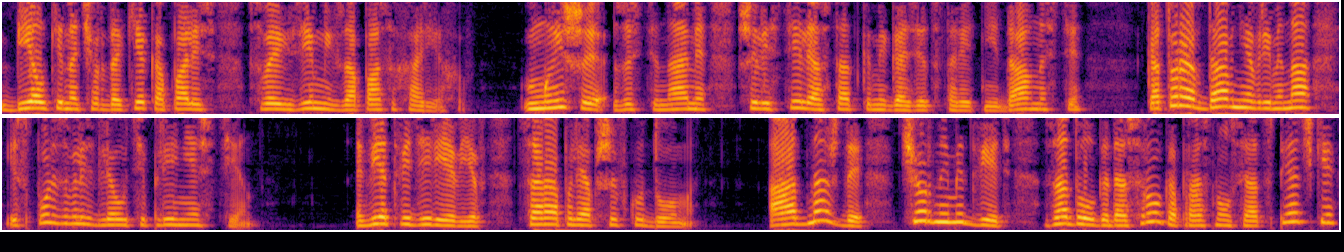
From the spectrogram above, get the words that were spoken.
Белки на чердаке копались в своих зимних запасах орехов. Мыши за стенами шелестели остатками газет столетней давности, которые в давние времена использовались для утепления стен. Ветви деревьев царапали обшивку дома. А однажды черный медведь задолго до срока проснулся от спячки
